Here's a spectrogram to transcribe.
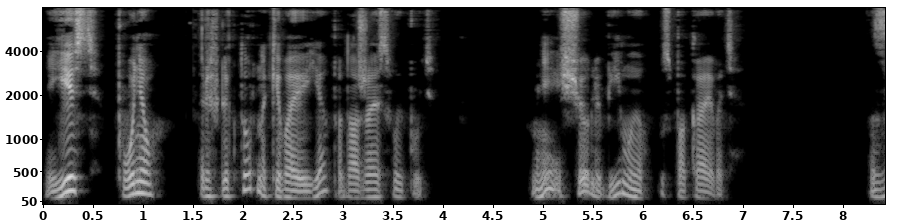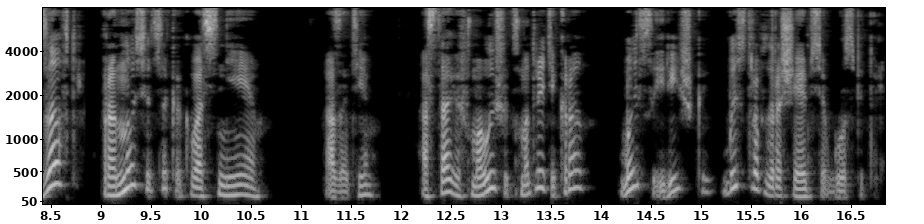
Есть, понял. Рефлекторно киваю я, продолжая свой путь. Мне еще любимую успокаивать. Завтра проносится, как во сне. А затем, оставив малышек смотреть экран, мы с Иришкой быстро возвращаемся в госпиталь.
